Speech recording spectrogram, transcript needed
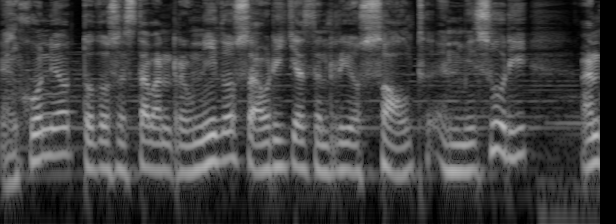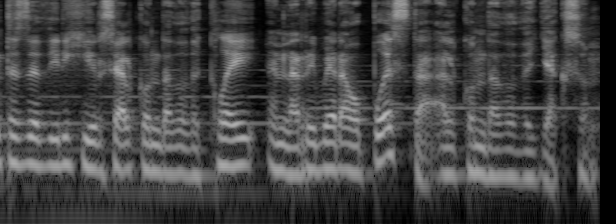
En junio todos estaban reunidos a orillas del río Salt, en Missouri, antes de dirigirse al condado de Clay, en la ribera opuesta al condado de Jackson.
